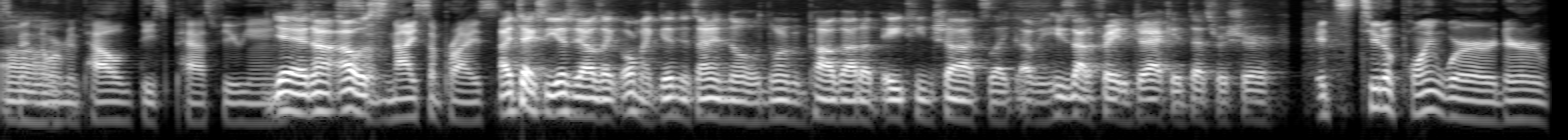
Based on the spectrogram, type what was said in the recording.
it's been um, Norman Powell these past few games. Yeah, and I, I was a nice surprise. I texted yesterday. I was like, "Oh my goodness! I didn't know Norman Powell got up 18 shots. Like, I mean, he's not afraid to jacket. That's for sure." it's to the point where they're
